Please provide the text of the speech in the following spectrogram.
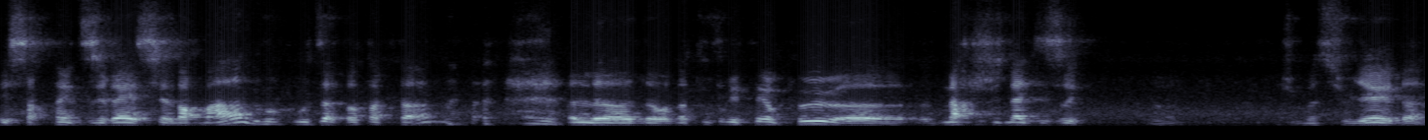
et certains diraient c'est normal, vous, vous êtes autochtone, on a toujours été un peu euh, marginalisé. Je me souviens d'un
